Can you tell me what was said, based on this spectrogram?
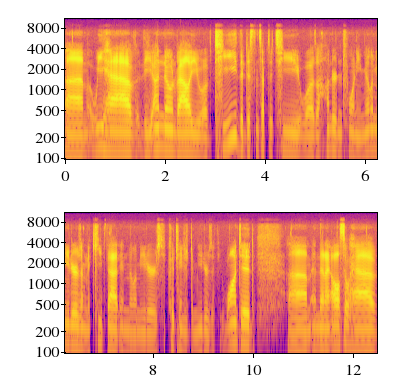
Um, we have the unknown value of t. The distance up to t was 120 millimeters. I'm going to keep that in millimeters. You could change it to meters if you wanted. Um, and then I also have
